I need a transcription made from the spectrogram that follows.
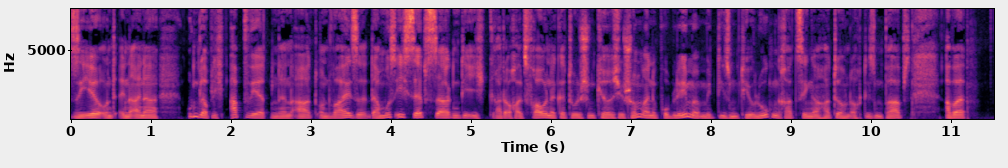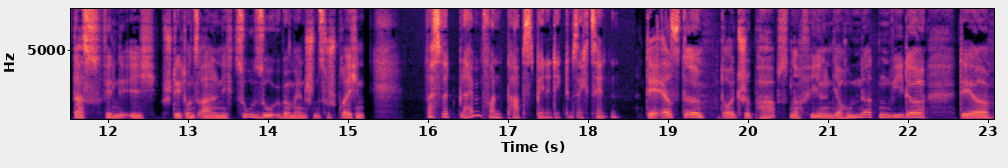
sehe und in einer unglaublich abwertenden Art und Weise. Da muss ich selbst sagen, die ich gerade auch als Frau in der katholischen Kirche schon meine Probleme mit diesem Theologen Ratzinger hatte und auch diesem Papst. Aber das, finde ich, steht uns allen nicht zu, so über Menschen zu sprechen. Was wird bleiben von Papst Benedikt 16.? Der erste deutsche Papst nach vielen Jahrhunderten wieder, der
